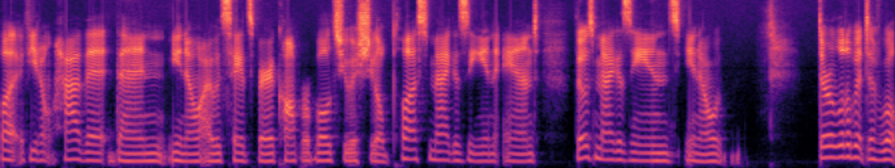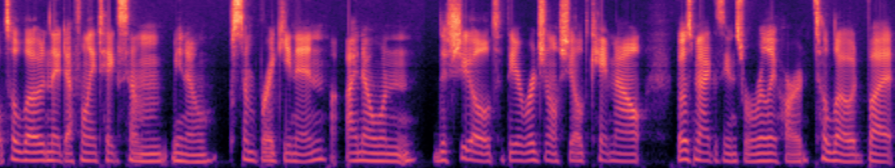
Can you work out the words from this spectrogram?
But if you don't have it, then, you know, I would say it's very comparable to a Shield Plus magazine. And those magazines, you know, they're a little bit difficult to load and they definitely take some, you know, some breaking in. I know when the Shield, the original Shield came out, those magazines were really hard to load, but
